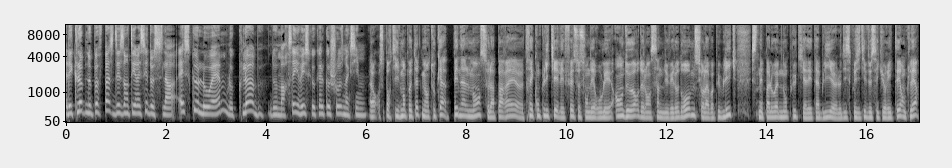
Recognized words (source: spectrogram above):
les clubs ne peuvent pas se désintéresser de cela. Est-ce que l'OM, le club de Marseille, risque quelque chose, Maxime? Alors sportivement peut-être, mais en tout cas, pénalement, cela paraît euh, très compliqué. Les faits se sont déroulés en dehors de l'enceinte du vélodrome, sur la voie publique. Ce n'est pas l'OM non plus qui a établi euh, le dispositif de sécurité. En clair,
